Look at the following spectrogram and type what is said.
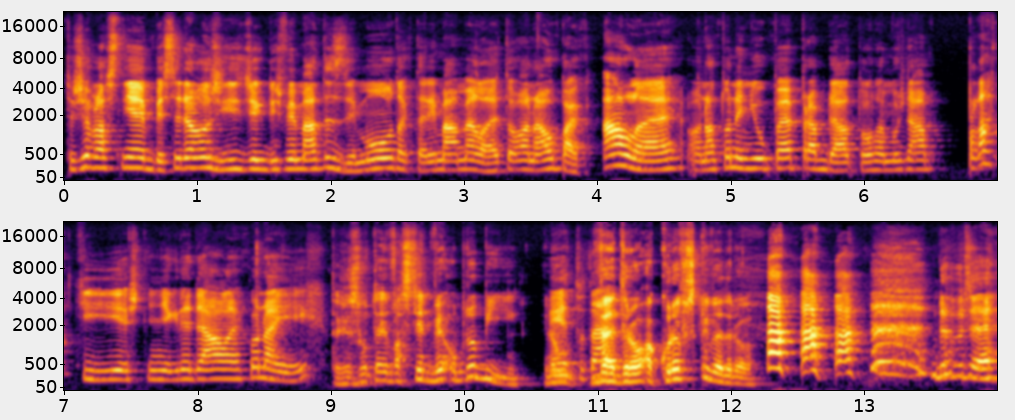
Takže vlastně by se dalo říct, že když vy máte zimu, tak tady máme léto a naopak. Ale ona to není úplně pravda, tohle možná platí ještě někde dál jako na jich. Takže jsou tady vlastně dvě období. Jenom Je to tak? vedro a kurevský vedro. Dobře,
